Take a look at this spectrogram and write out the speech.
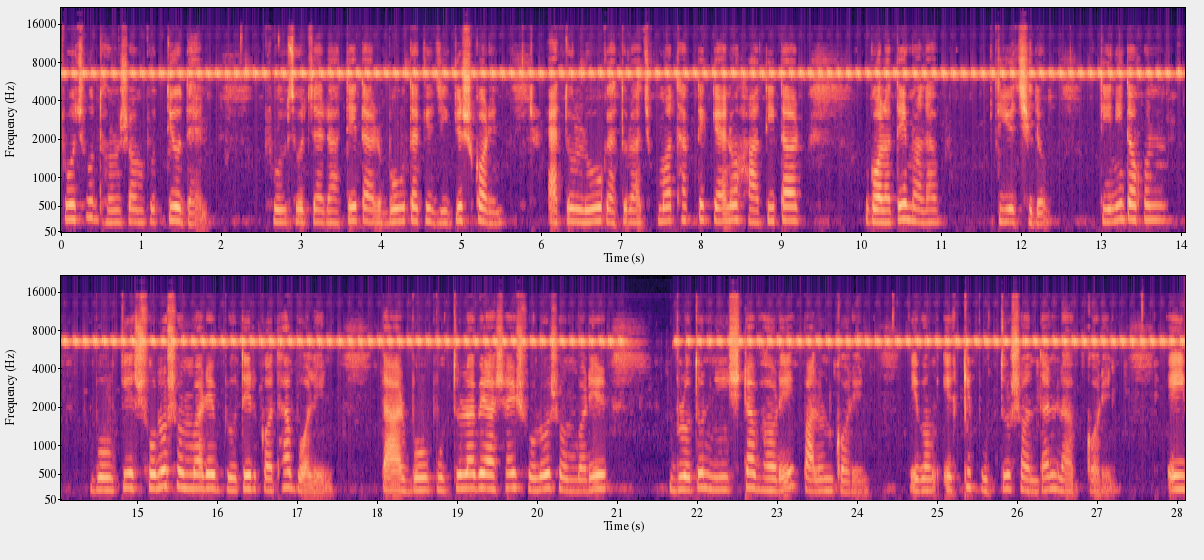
প্রচুর ধন সম্পত্তিও দেন। ফুলশয্যার রাতে তার বউ তাকে জিজ্ঞেস করেন, এত লোক, এত রাজকুমার থাকতে কেন হাতি তার গলাতে মালা দিয়েছিল? তিনি তখন বউকে ষোলো সোমবারের ব্রতের কথা বলেন। তার বউ পুত্রলাভের আশায় ষোলো সোমবারের ব্রত নিষ্ঠা ভরে পালন করেন এবং একটি পুত্র সন্তান লাভ করেন। এই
